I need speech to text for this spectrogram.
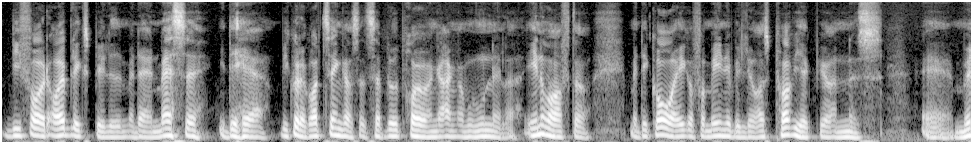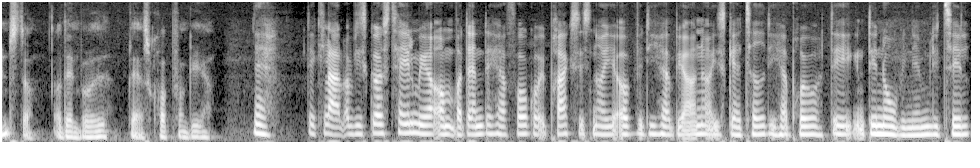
vi får et øjebliksbillede, men der er en masse i det her. Vi kunne da godt tænke os at tage blodprøver en gang om ugen, eller endnu oftere, men det går ikke, og formentlig vil det også påvirke bjørnenes øh, mønster og den måde, deres krop fungerer. Ja, det er klart, og vi skal også tale mere om, hvordan det her foregår i praksis, når I er oppe ved de her bjørne, og I skal have taget de her prøver. Det, det når vi nemlig til.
